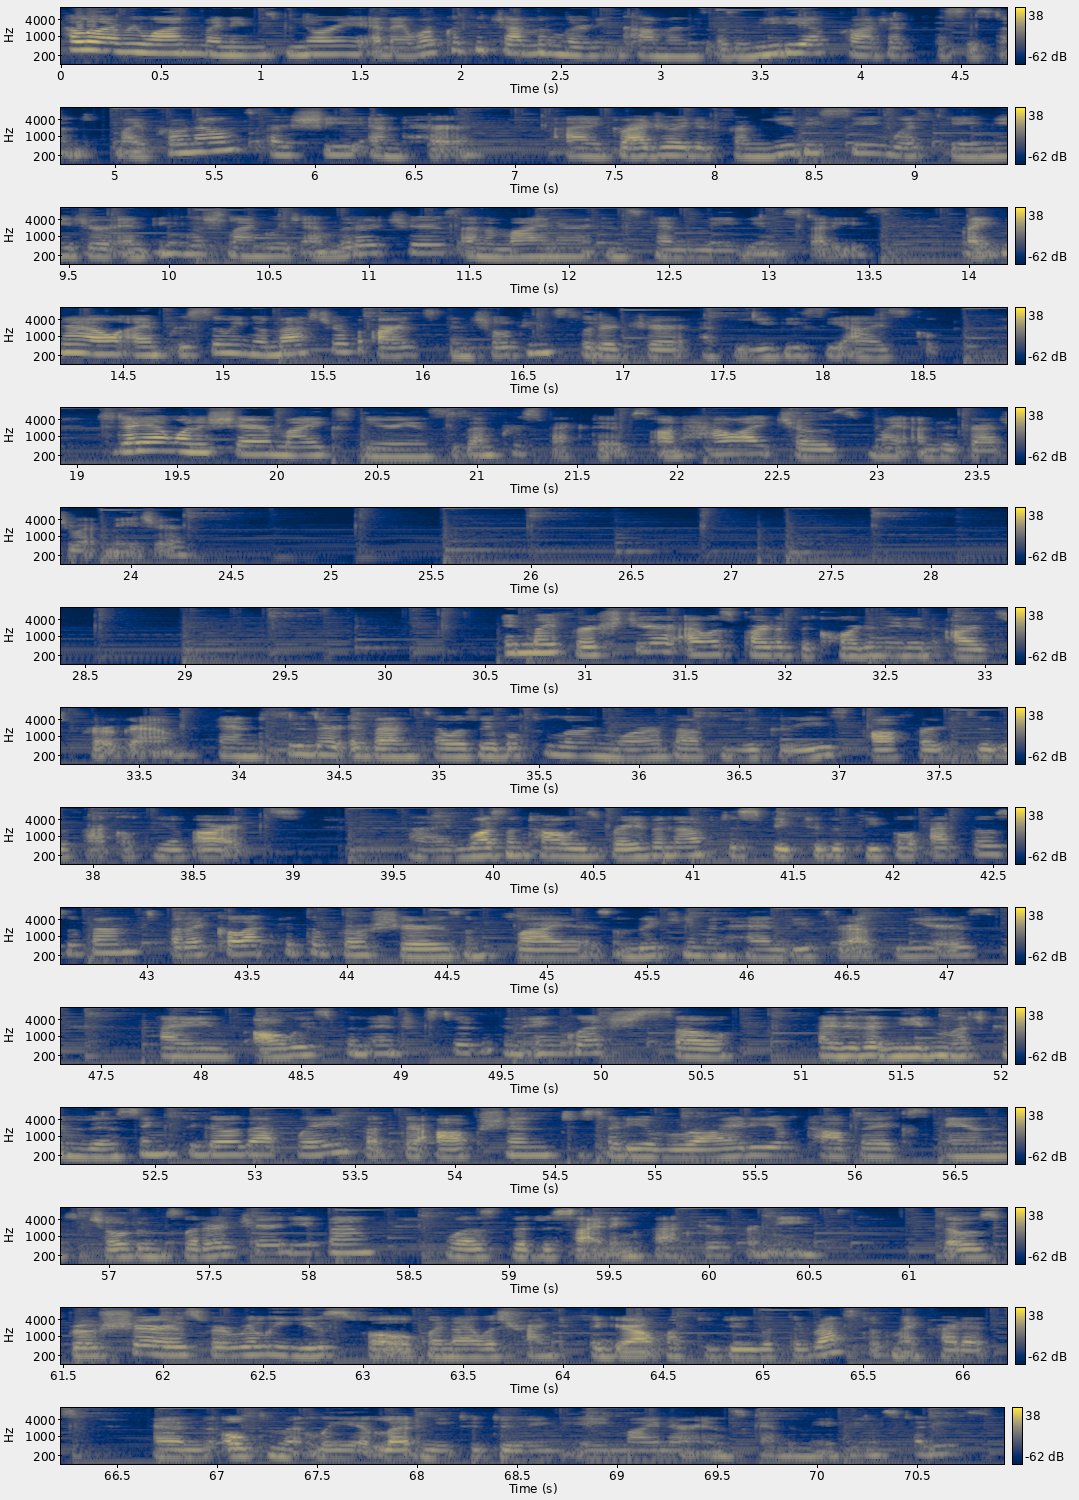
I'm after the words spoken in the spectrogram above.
Hello everyone, my name is Minori and I work with the Chapman Learning Commons as a media project assistant. My pronouns are she and her. I graduated from UBC with a major in English language and literatures and a minor in Scandinavian studies. Right now, I'm pursuing a Master of Arts in Children's Literature at the UBC iSchool. Today I want to share my experiences and perspectives on how I chose my undergraduate major. In my first year, I was part of the Coordinated Arts program, and through their events I was able to learn more about the degrees offered through the Faculty of Arts. I wasn't always brave enough to speak to the people at those events, but I collected the brochures and flyers and they came in handy throughout the years. I've always been interested in English, so I didn't need much convincing to go that way, but the option to study a variety of topics and children's literature even was the deciding factor for me. Those brochures were really useful when I was trying to figure out what to do with the rest of my credits, and ultimately it led me to doing a minor in Scandinavian Studies.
